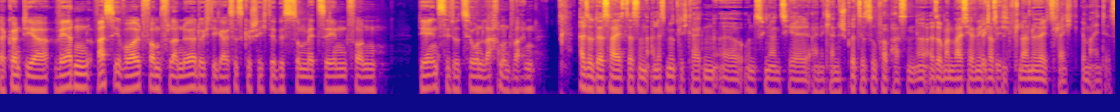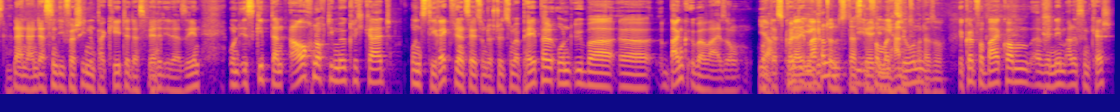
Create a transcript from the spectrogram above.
Da könnt ihr werden, was ihr wollt, vom Flaneur durch die Geistesgeschichte bis zum Mäzen von der Institution Lachen und Weinen. Also das heißt, das sind alles Möglichkeiten, äh, uns finanziell eine kleine Spritze zu verpassen. Ne? Also man weiß ja nicht, was Richtig. mit Flaneur jetzt vielleicht gemeint ist. Ne? Nein, nein, das sind die verschiedenen Pakete, das werdet ihr da sehen. Und es gibt dann auch noch die Möglichkeit, uns direkt finanziell zu unterstützen über PayPal und über äh, Banküberweisung. Ja, und das könnt ihr ihr machen. uns das Geld in die Hand Informationen- oder so. Ihr könnt vorbeikommen, äh, wir nehmen alles in Cash.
